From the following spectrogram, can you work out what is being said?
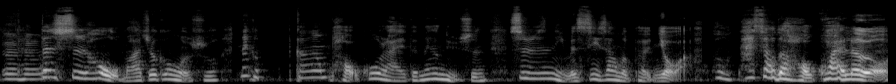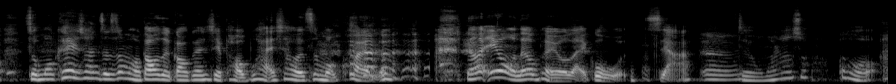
嗯哼，但事后我妈就跟我说，那个刚刚跑过来的那个女生是不是你们系上的朋友啊？哦，她笑得好快乐哦，怎么可以穿着这么高的高跟鞋跑步还笑得这么快乐？然后因为我那个朋友来过我家，嗯，对我妈就说。哦啊，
